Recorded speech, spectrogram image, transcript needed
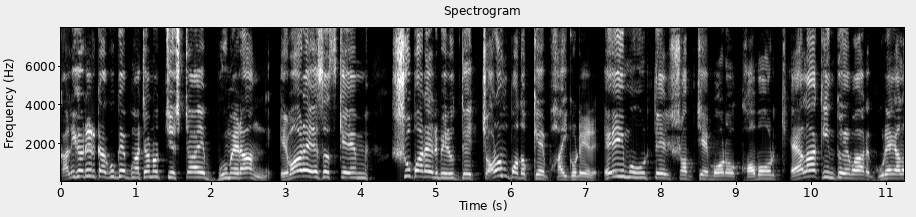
কালীঘাটের কাকুকে বাঁচানোর চেষ্টায় বুমেরাং। এবারে এসএসকেএম সুপারের বিরুদ্ধে চরম পদক্ষেপ হাইকোর্টের। এই মুহূর্তের সবচেয়ে বড় খবর, খেলা কিন্তু এবার ঘুরে গেল।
